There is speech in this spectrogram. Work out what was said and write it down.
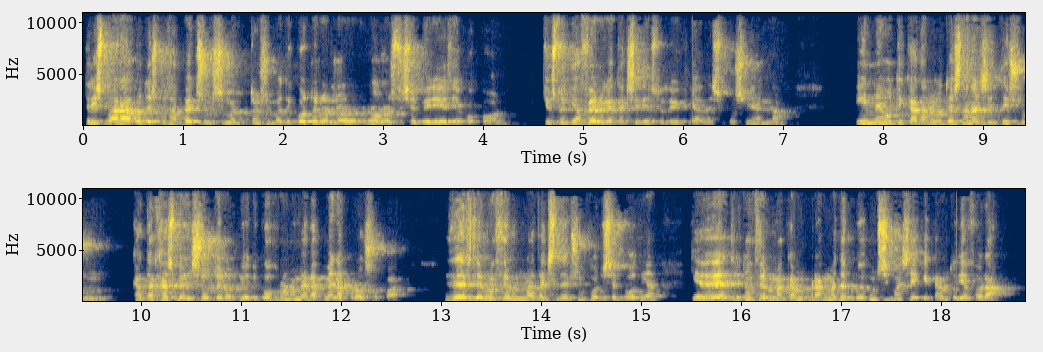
Τρεις παράγοντες που θα παίξουν τον σημαντικότερο ρόλο στις εμπειρίες διακοπών και στο ενδιαφέρον για ταξίδια στο 2021 είναι ότι οι καταναλωτές θα αναζητήσουν καταρχάς περισσότερο ποιοτικό χρόνο με αγαπημένα πρόσωπα. Δεύτερον, θέλουν να ταξιδέψουν χωρίς εμπόδια. Και βέβαια, τρίτον, θέλουν να κάνουν πράγματα που έχουν σημασία και κάνουν τη διαφορά.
